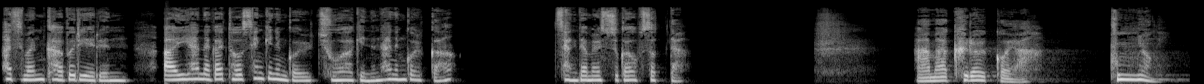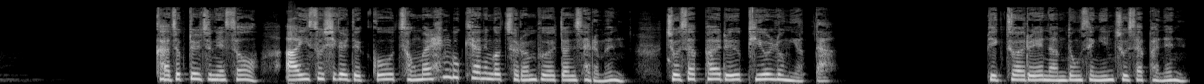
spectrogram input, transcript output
하지만 가브리엘은 아이 하나가 더 생기는 걸 좋아하기는 하는 걸까? 장담할 수가 없었다. 아마 그럴 거야. 분명히. 가족들 중에서 아이 소식을 듣고 정말 행복해하는 것처럼 보였던 사람은 조사파 르 비올롱이었다. 빅투아르의 남동생인 조사파는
